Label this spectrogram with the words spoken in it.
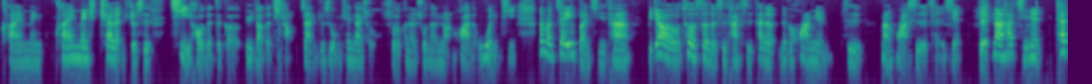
climate climate challenge，就是气候的这个遇到的挑战，就是我们现在所所有可能说的暖化的问题。那么这一本其实它。比较有特色的是，它是它的那个画面是漫画式的呈现。对，那它前面它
